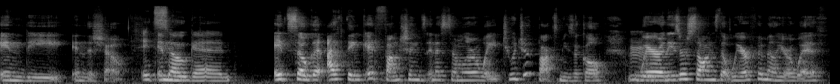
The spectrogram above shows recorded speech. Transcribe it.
in the in the show. It's In- so good. It's so good. I think it functions in a similar way to a jukebox musical, Mm. where these are songs that we are familiar with.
